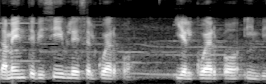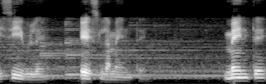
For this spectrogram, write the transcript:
La mente visible es el cuerpo y el cuerpo invisible es la mente. Mente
